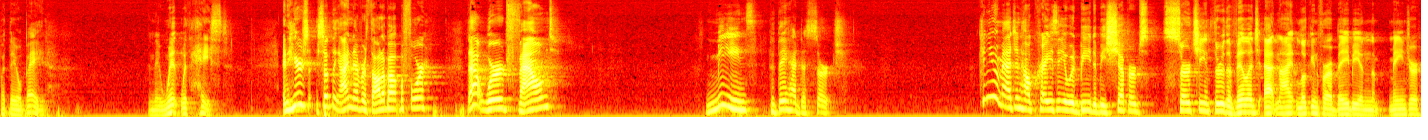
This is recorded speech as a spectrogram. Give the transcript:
But they obeyed. And they went with haste. And here's something I never thought about before that word found means that they had to search. Can you imagine how crazy it would be to be shepherds searching through the village at night looking for a baby in the manger?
